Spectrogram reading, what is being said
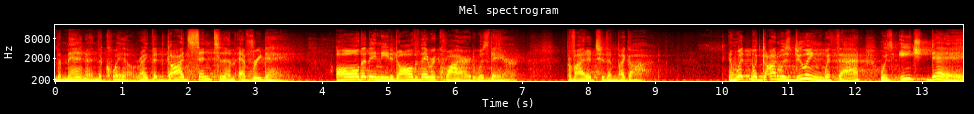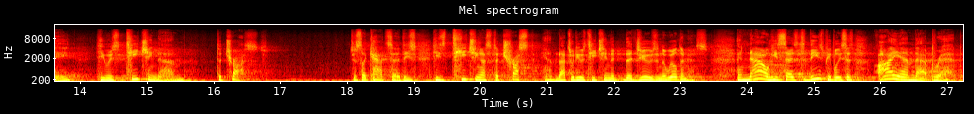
The manna and the quail, right? That God sent to them every day. All that they needed, all that they required was there, provided to them by God. And what, what God was doing with that was each day he was teaching them to trust. Just like Kat said, he's, he's teaching us to trust him. That's what he was teaching the, the Jews in the wilderness. And now he says to these people, he says, I am that bread.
